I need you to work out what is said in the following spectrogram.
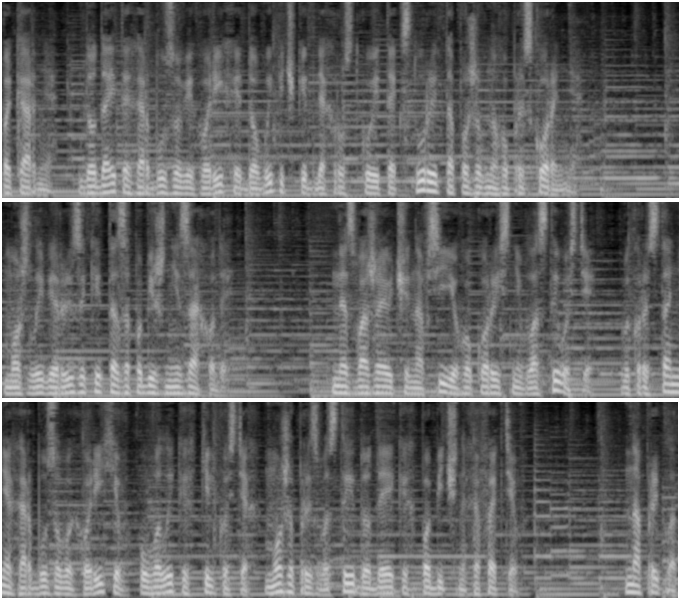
Пекарня. Додайте гарбузові горіхи до випічки для хрусткої текстури та поживного прискорення. Можливі ризики та запобіжні заходи. Незважаючи на всі його корисні властивості, використання гарбузових горіхів у великих кількостях може призвести до деяких побічних ефектів. Наприклад,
